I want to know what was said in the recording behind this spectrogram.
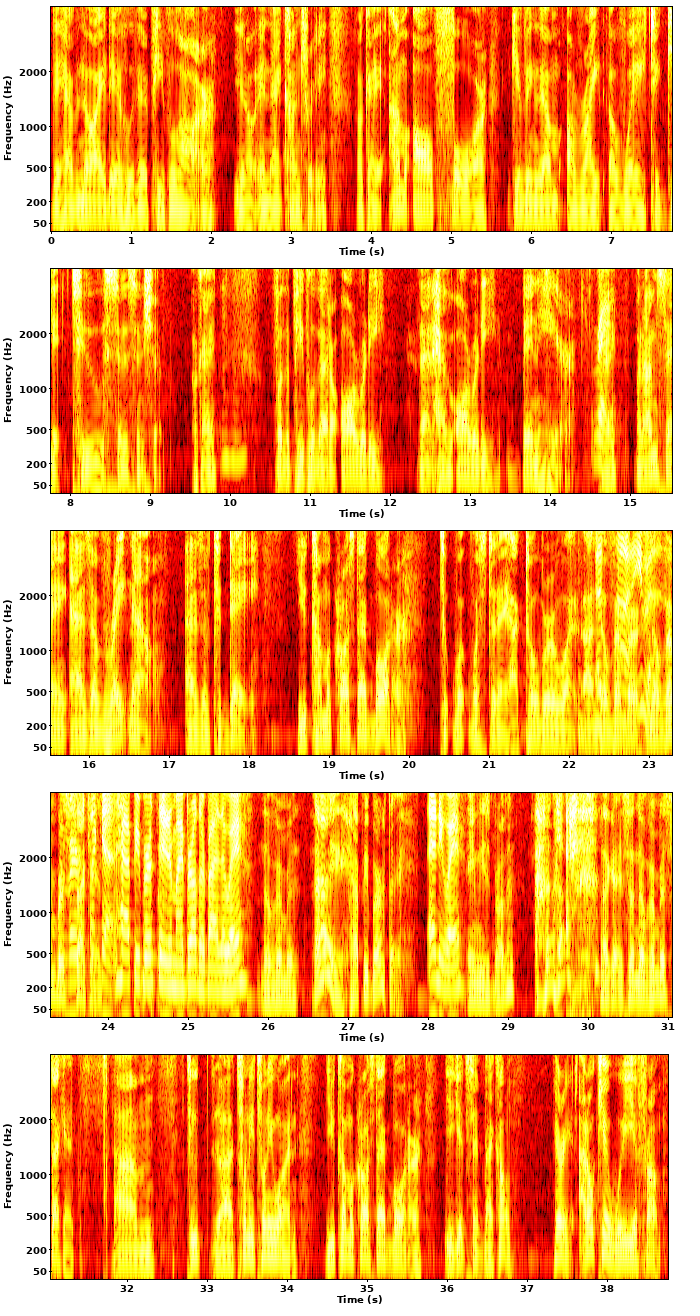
They have no idea who their people are, you know, in that country. Okay. I'm all for giving them a right of way to get to citizenship. Okay. Mm-hmm. For the people that are already that have already been here. Right. But I'm saying, as of right now, as of today, you come across that border. To, what, what's today? October what? Uh, November. not even. November second. Happy birthday to my brother, by the way. November. Hey, happy birthday, Anyway, Amy's brother. okay, so November second, um, two, uh, 2021. You come across that border, you get sent back home. Period. I don't care where you're from.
